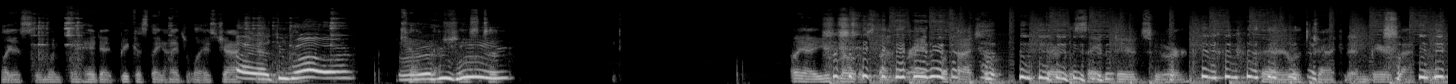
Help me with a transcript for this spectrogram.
Place and when to hit it because they idolize Jack. and, uh, kill Russians to Oh yeah, you've noticed that, right? The fact that they're the same dudes who are there with jacket and beard back then.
